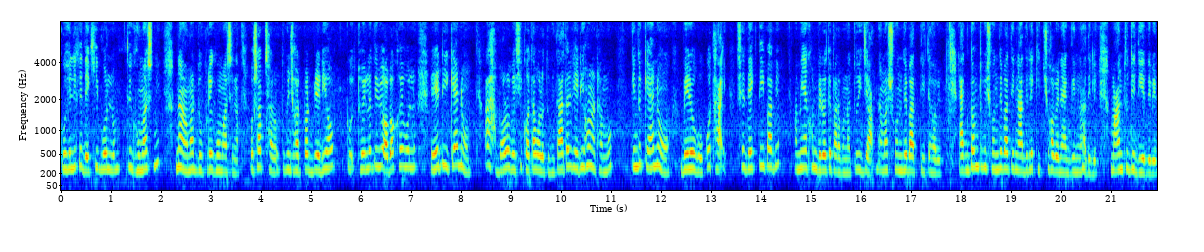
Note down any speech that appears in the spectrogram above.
কোহেলিকে দেখি বললাম তুই ঘুমাসনি না, আমার দুপুরে ঘুম আসে না। ও সব ছাড়ো, তুমি ঝটপট রেডি হও। দেবী অবাক হয়ে বলল, রেডি? কেন? আহ, বড় বেশি কথা বলো তুমি, তাড়াতাড়ি রেডি হও না ঠাম্মু। কিন্তু কেন? বেরোবো কোথায়? সে দেখতেই পাবে। আমি এখন বেরোতে পারব না, তুই যা, আমার সন্ধে বাদ দিতে হবে। একদম তুমি সন্ধে বাতি না দিলে কিচ্ছু হবে না একদিন না দিলে, মান্থুদি দিয়ে দেবে।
